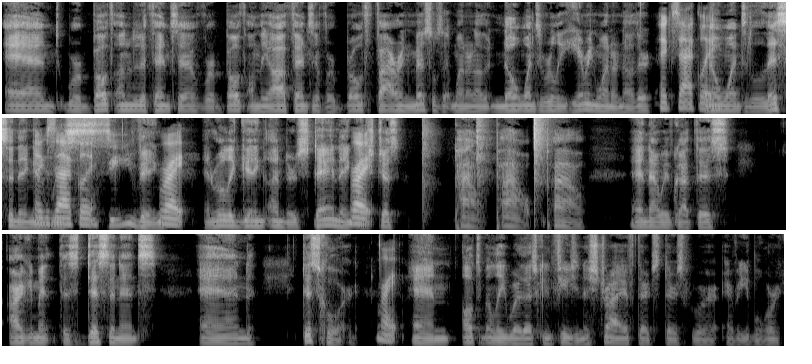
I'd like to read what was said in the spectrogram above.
And we're both on the defensive. We're both on the offensive. We're both firing missiles at one another. No one's really hearing one another. Exactly. No one's listening and Exactly. receiving right. and really getting understanding. Right. It's just pow, pow, pow. And now we've got this argument, this dissonance and discord. Right. And ultimately, where there's confusion and strife, there's there's where every evil work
